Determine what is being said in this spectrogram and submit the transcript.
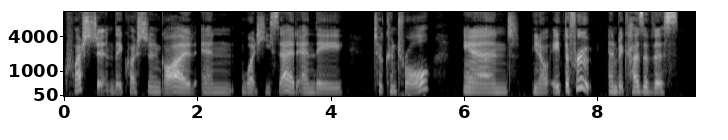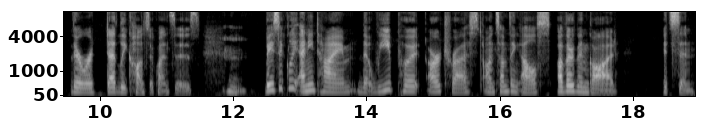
questioned, they questioned God and what he said, and they took control and, you know, ate the fruit. And because of this, there were deadly consequences. Mm-hmm. basically any time that we put our trust on something else other than God, it's sin.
